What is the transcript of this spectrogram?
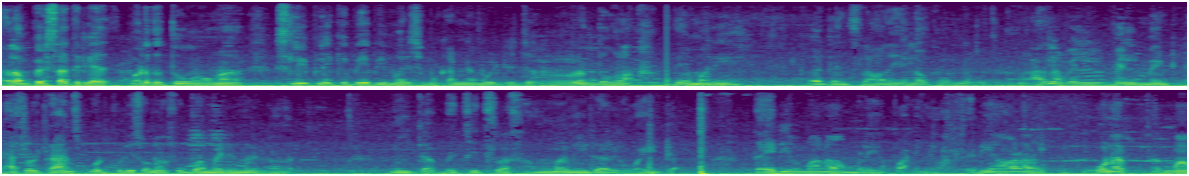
அதெல்லாம் பெருசாக தெரியாது. படுத்து தூங்கணும்னா ஸ்லீப் லைக் பேபி மாதிரி சும்மா கண்ணை மூடிட்டு தூங்கலாம். அதே மாதிரி கர்டன்ஸ்லாம் வந்து எல்லோ கலரில் கொடுத்துருக்காங்க. அதெல்லாம் well well maintain as well transport படி சொன்னால் சூப்பராக மெயின்டைன் பண்ணியிருக்காங்க. நீட்டாக பெட்ஷீட்ஸ்லாம் செம்ம நீட்டாக இருக்குது ஒயிட்டாக தைரியமான ஆம்பளைங்க பாத்தீங்களா சரியான ஓனர் தர்மா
